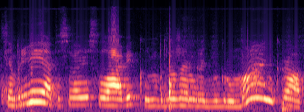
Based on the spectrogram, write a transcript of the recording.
Всем привет, и с вами Славик. Мы продолжаем играть в игру Майнкрафт.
